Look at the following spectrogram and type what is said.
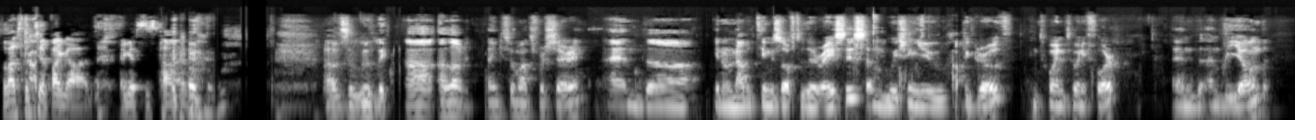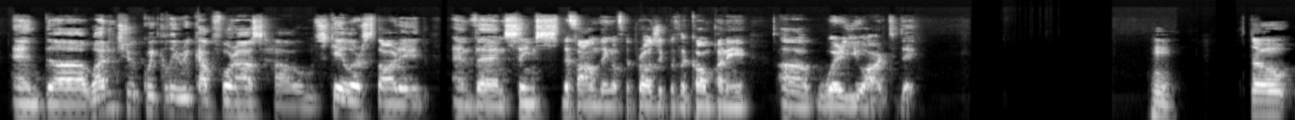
So that's the tip I got. I guess it's time. Absolutely. Uh, I love it. Thank you so much for sharing. And, uh, you know, now the team is off to the races. I'm wishing you happy growth in 2024 and, and beyond. And uh, why don't you quickly recap for us how Scalar started and then since the founding of the project of the company, uh, where you are today? Hmm. So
